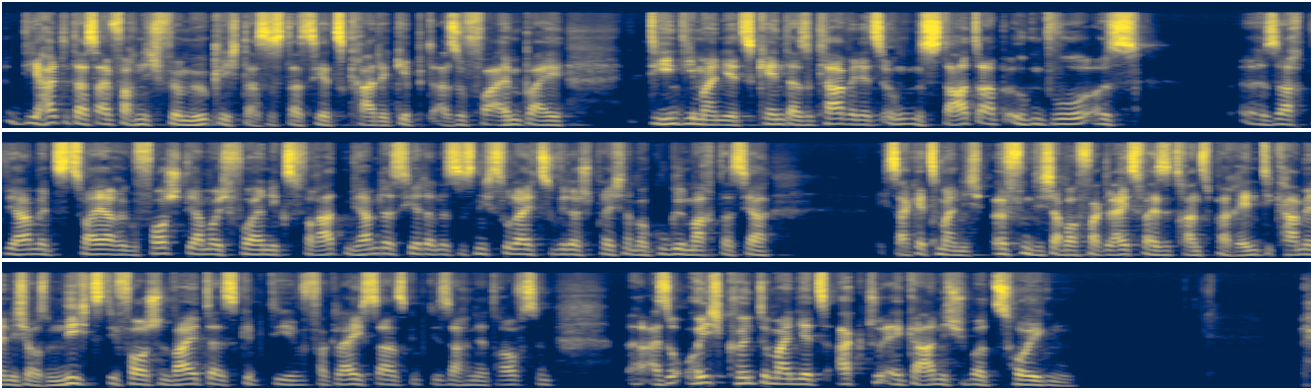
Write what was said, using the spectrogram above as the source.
die haltet das einfach nicht für möglich, dass es das jetzt gerade gibt. Also vor allem bei denen, die man jetzt kennt. Also klar, wenn jetzt irgendein Startup irgendwo aus äh, sagt, wir haben jetzt zwei Jahre geforscht, wir haben euch vorher nichts verraten, wir haben das hier, dann ist es nicht so leicht zu widersprechen. Aber Google macht das ja ich sage jetzt mal nicht öffentlich, aber vergleichsweise transparent. Die kamen ja nicht aus dem Nichts, die forschen weiter. Es gibt die Vergleichssachen, es gibt die Sachen, die da drauf sind. Äh, also euch könnte man jetzt aktuell gar nicht überzeugen.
